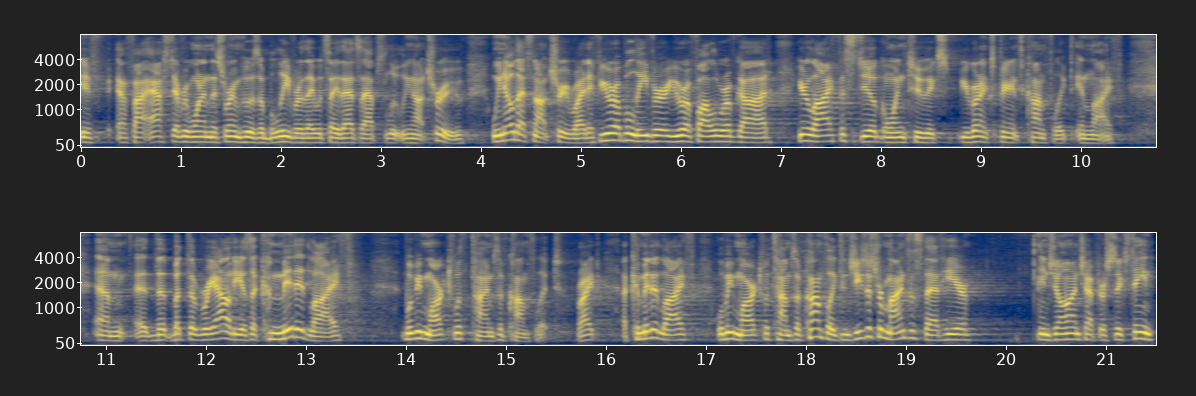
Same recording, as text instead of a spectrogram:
if if I asked everyone in this room who is a believer, they would say that's absolutely not true. We know that's not true, right? If you're a believer, you're a follower of God, your life is still going to you're going to experience conflict in life. Um, uh, the, but the reality is, a committed life will be marked with times of conflict, right? A committed life will be marked with times of conflict. And Jesus reminds us that here in John chapter 16,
